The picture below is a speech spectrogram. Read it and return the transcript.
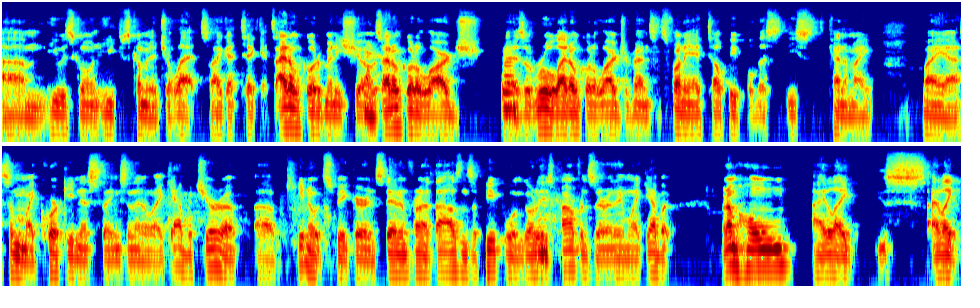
Um, he was going, he was coming to Gillette, so I got tickets. I don't go to many shows. I don't go to large, as a rule. I don't go to large events. It's funny. I tell people this, these kind of my my uh, some of my quirkiness things, and they're like, "Yeah, but you're a, a keynote speaker and stand in front of thousands of people and go to these conferences and everything." I'm like, "Yeah, but when I'm home, I like I like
